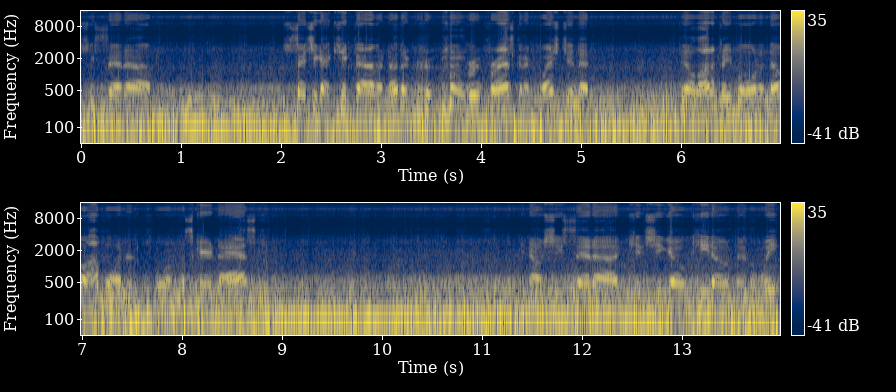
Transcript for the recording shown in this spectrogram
She said, uh, she said she got kicked out of another group group for asking a question that you know a lot of people want to know. I've wondered before and was scared to ask you know, she said, uh, can she go keto through the week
